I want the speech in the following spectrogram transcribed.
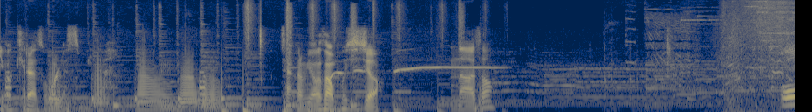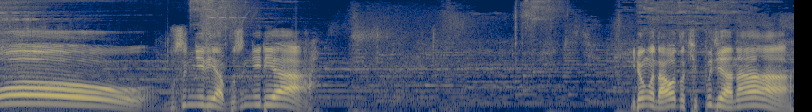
역해라서 올렸습니다. 자, 그럼 영상 보시죠. 나와서 오 무슨 일이야 무슨 일이야? 이런 거 나와도 기쁘지 않아?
